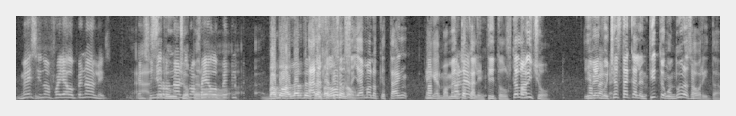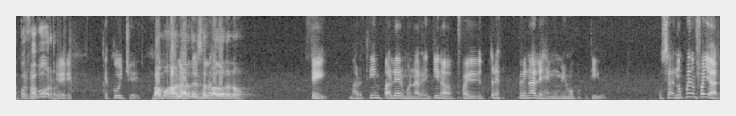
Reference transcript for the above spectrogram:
Messi no ha fallado penales. El señor Ronaldo no ha fallado penales. Vamos a hablar del Salvador. ¿o no? se llama los que están en el momento calentito. Usted lo ha dicho. Y Bengochea está calentito en Honduras ahorita, por favor. Escuche. ¿Vamos a hablar del Salvador o no? Sí. Martín Palermo en Argentina falló tres penales en un mismo partido. O sea, no pueden fallar.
